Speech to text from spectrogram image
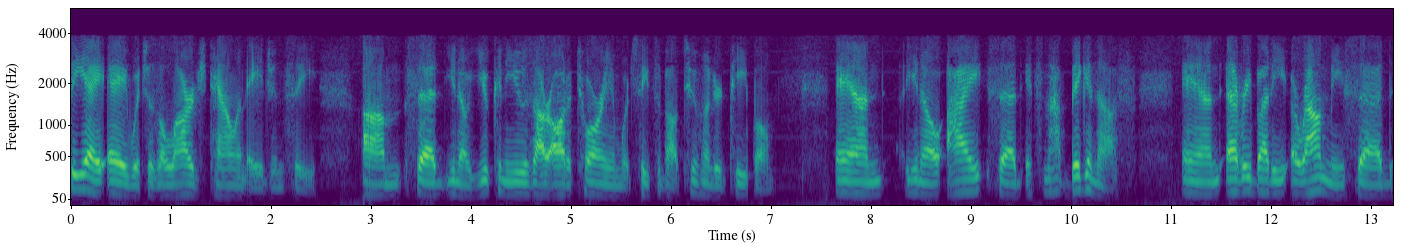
CAA, which is a large talent agency, um, said, you know, you can use our auditorium, which seats about 200 people." And you know, I said it's not big enough, and everybody around me said,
